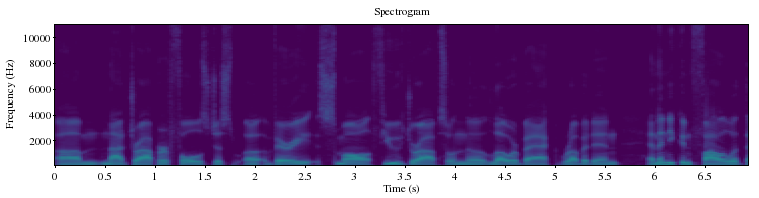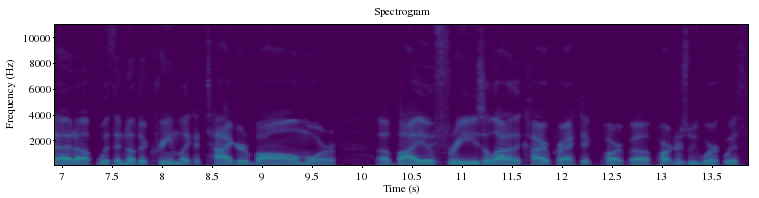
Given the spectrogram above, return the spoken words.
um, not dropper fulls, just a very small few drops on the lower back. Rub it in, and then you can follow it that up with another cream like a Tiger Balm or a BioFreeze. A lot of the chiropractic part, uh, partners we work with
